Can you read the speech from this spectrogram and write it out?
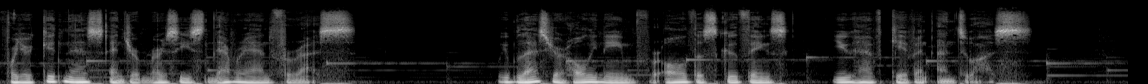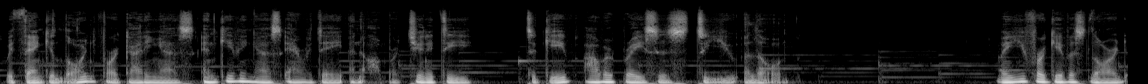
for your goodness and your mercies never end for us. We bless your holy name for all those good things you have given unto us. We thank you, Lord, for guiding us and giving us every day an opportunity to give our praises to you alone. May you forgive us, Lord,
